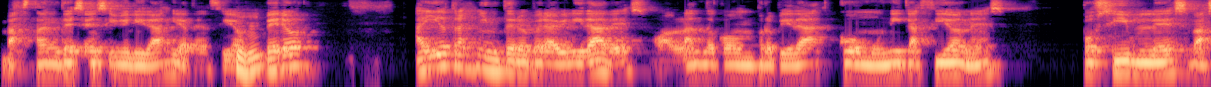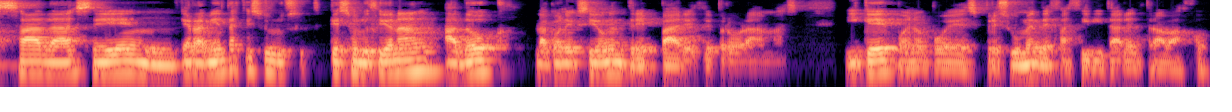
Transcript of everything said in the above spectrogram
bastante sensibilidad y atención. Uh -huh. Pero hay otras interoperabilidades, o hablando con propiedad, comunicaciones, posibles basadas en herramientas que, que solucionan ad hoc la conexión entre pares de programas y que, bueno, pues presumen de facilitar el trabajo.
